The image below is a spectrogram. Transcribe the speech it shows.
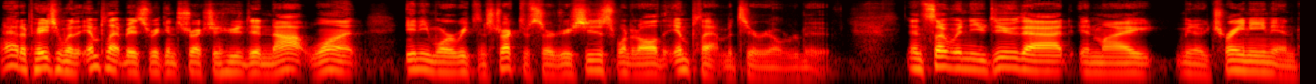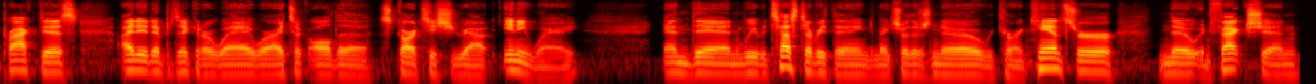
I had a patient with an implant based reconstruction who did not want any more reconstructive surgery. She just wanted all the implant material removed. And so when you do that in my you know training and practice, I did a particular way where I took all the scar tissue out anyway. And then we would test everything to make sure there's no recurrent cancer, no infection.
